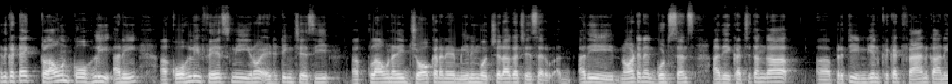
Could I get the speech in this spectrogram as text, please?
ఎందుకంటే క్లౌన్ కోహ్లీ అని కోహ్లీ ఫేస్ని యూనో ఎడిటింగ్ చేసి క్లౌన్ అని జోకర్ అనే మీనింగ్ వచ్చేలాగా చేశారు. అది not in a good sense అది ఖచ్చితంగా ప్రతి ఇండియన్ క్రికెట్ ఫ్యాన్ కానీ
